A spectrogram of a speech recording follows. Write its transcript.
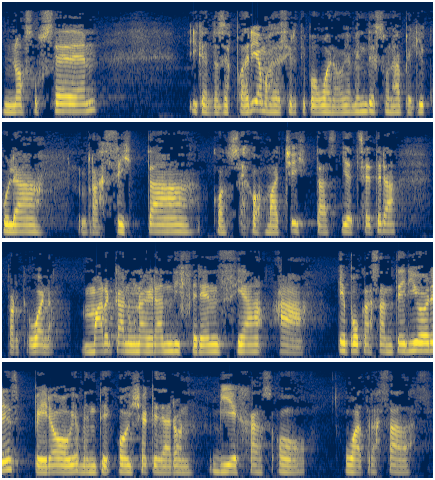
no suceden y que entonces podríamos decir tipo, bueno, obviamente es una película racista, con sesgos machistas y etcétera, porque bueno, marcan una gran diferencia a épocas anteriores, pero obviamente hoy ya quedaron viejas o, atrasadas.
